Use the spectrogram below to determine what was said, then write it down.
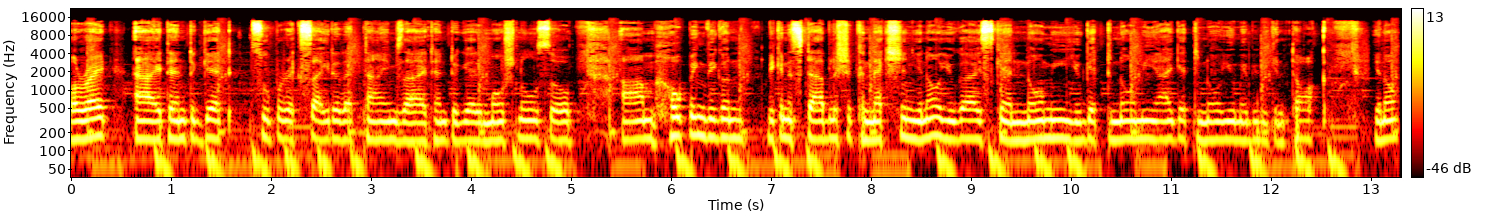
All right. I tend to get super excited at times. I tend to get emotional. So I'm hoping we can we can establish a connection. You know, you guys can know me. You get to know me. I get to know you. Maybe we can talk. You know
